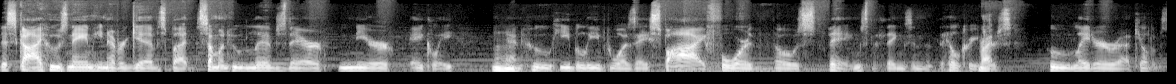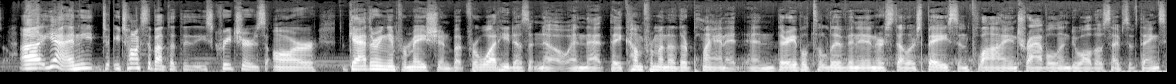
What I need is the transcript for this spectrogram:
this guy whose name he never gives, but someone who lives there near Akeley. And who he believed was a spy for those things, the things in the, the hill creatures, who later uh, killed himself. Uh, yeah, and he, he talks about that these creatures are gathering information, but for what he doesn't know, and that they come from another planet and they're able to live in interstellar space and fly and travel and do all those types of things.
